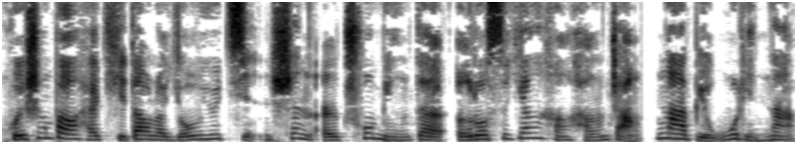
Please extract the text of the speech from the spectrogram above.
回声报还提到了由于谨慎而出名的俄罗斯央行行长纳比乌林娜，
